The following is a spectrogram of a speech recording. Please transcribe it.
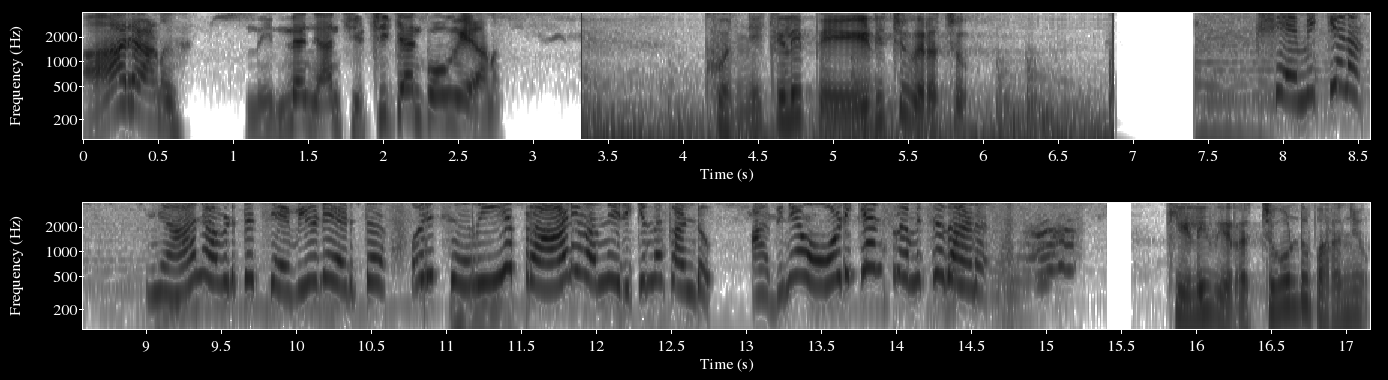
ആരാണ്? നിന്നെ ഞാൻ ശിക്ഷിക്കാൻ പോവുകയാണ്. കുഞ്ഞിക്കിളി പേടിച്ചു വിറച്ചു. ക്ഷമിക്കണം. ഞാൻ അവിടുത്തെ ചെവിയുടെ അടുത്ത് ഒരു ചെറിയ പ്രാണി വന്നിരിക്കുന്ന കണ്ടു. അതിനെ ഓടിക്കാൻ ശ്രമിച്ചതാണ്. കിളി വിറച്ചുകൊണ്ട് പറഞ്ഞു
